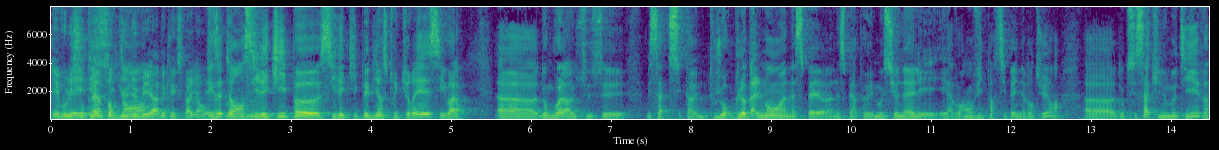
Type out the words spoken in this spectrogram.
Évolution est, est classique du, important. du BA avec l'expérience. Exactement. Mmh. Si l'équipe, euh, si l'équipe est bien structurée, si voilà. Euh, donc voilà, c'est- mais ça, c'est quand même toujours globalement un aspect, un aspect un peu émotionnel et, et avoir envie de participer à une aventure. Euh, donc c'est ça qui nous motive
